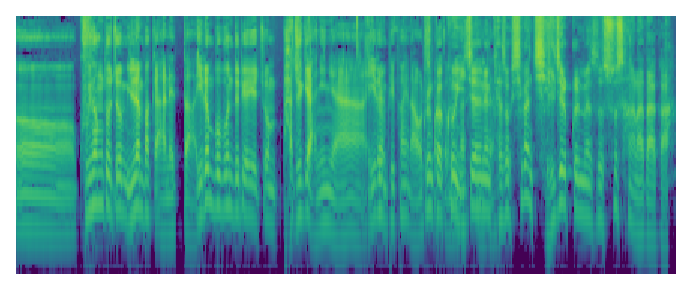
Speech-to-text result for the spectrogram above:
어, 구형도 좀 1년밖에 안 했다. 이런 부분들이 좀 봐주기 아니냐. 이런 그, 비판이 나올 그러니까 수밖에 그 이제는 계속 시간 질질 끌면서 수사 안 하다가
